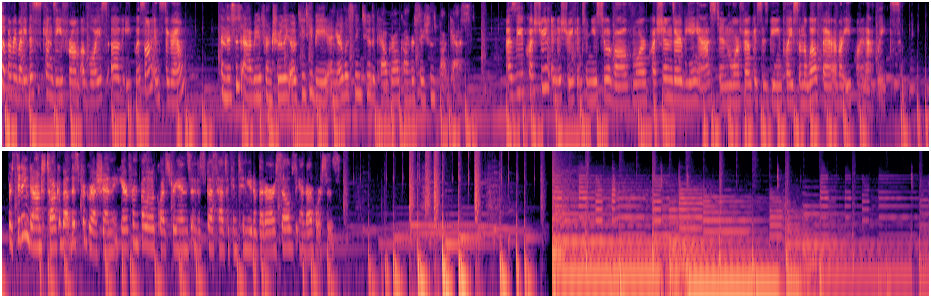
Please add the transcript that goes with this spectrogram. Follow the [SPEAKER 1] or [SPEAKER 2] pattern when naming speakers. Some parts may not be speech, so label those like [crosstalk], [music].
[SPEAKER 1] What's up, everybody? This is Kenzie from A Voice of Equus on Instagram.
[SPEAKER 2] And this is Abby from Truly OTTB, and you're listening to the Cowgirl Conversations podcast.
[SPEAKER 1] As the equestrian industry continues to evolve, more questions are being asked and more focus is being placed on the welfare of our equine athletes.
[SPEAKER 2] We're sitting down to talk about this progression, hear from fellow equestrians, and discuss how to continue to better ourselves and our horses.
